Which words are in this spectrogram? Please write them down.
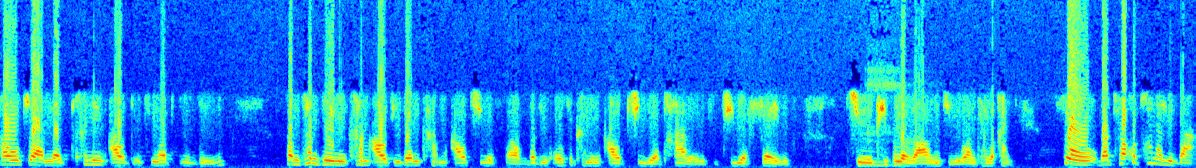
ga o tswa like coming out it's not easy. Sometimes when you come out you don't come out to yourself but you're also coming out to your parents to your friends to mm. people around you wa ntlhaloganya so batho ba go tshwana le ba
